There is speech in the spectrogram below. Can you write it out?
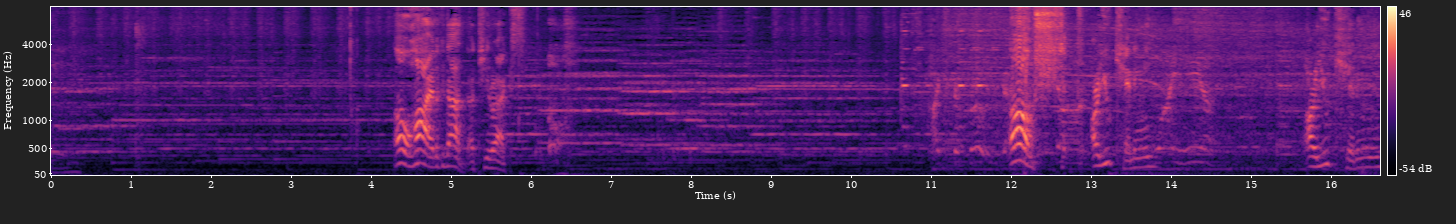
Oh, hi, look at that, a T-Rex. Oh, shit. Are you kidding me? Are you kidding me?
